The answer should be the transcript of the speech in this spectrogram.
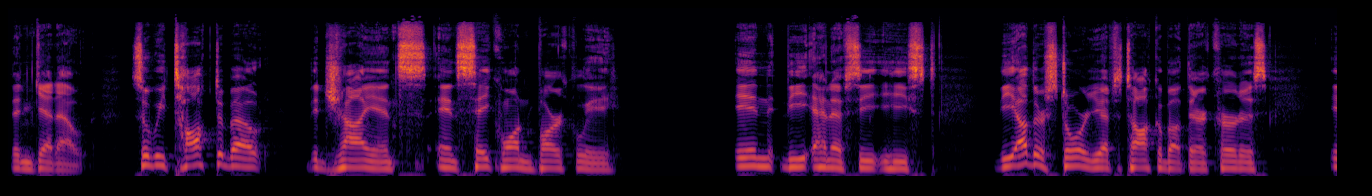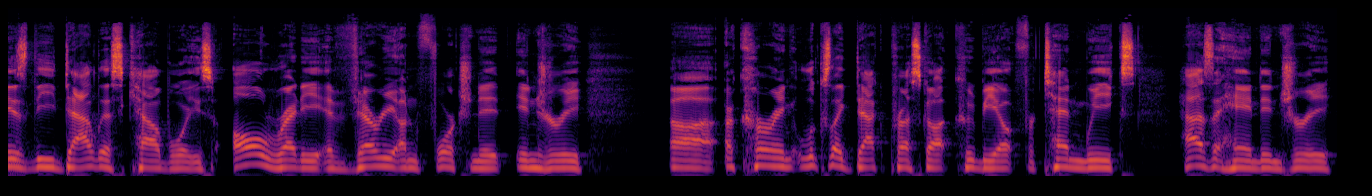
then get out. So we talked about the Giants and Saquon Barkley in the NFC East. The other story you have to talk about there, Curtis, is the Dallas Cowboys. Already a very unfortunate injury uh, occurring. Looks like Dak Prescott could be out for 10 weeks, has a hand injury.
